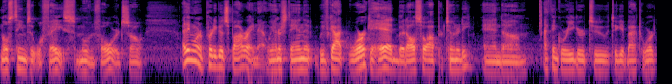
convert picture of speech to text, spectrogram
most teams that we'll face moving forward. So. I think we're in a pretty good spot right now. We understand that we've got work ahead, but also opportunity, and um, I think we're eager to to get back to work.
